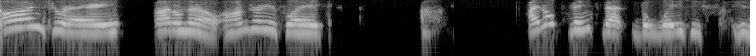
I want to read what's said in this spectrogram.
Andre I don't know. Andre is like I don't think that the way he his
